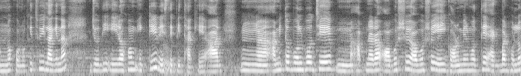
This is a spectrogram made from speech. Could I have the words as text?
অন্য কোনো কিছুই লাগে না, যদি এই রকম একটি রেসিপি থাকে। আর আমি তো বলব যে আপনারা অবশ্যই অবশ্যই এই গরমের মধ্যে একবার হলো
